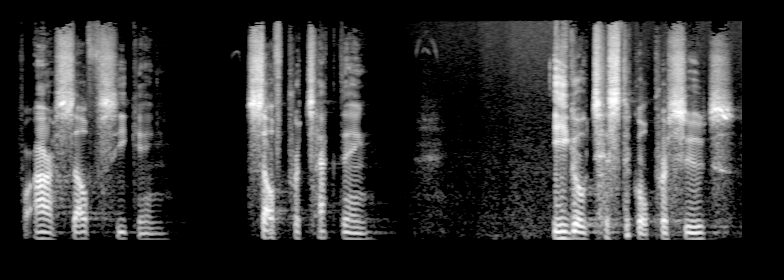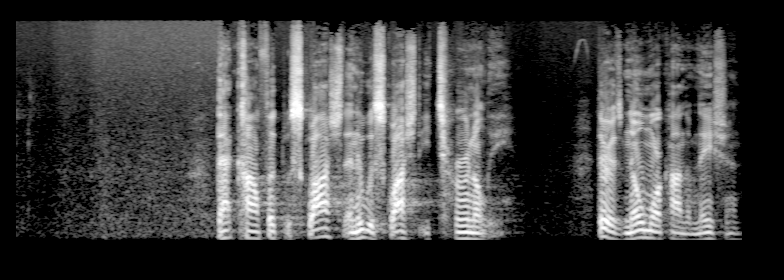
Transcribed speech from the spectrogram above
for our self seeking, self protecting, egotistical pursuits. That conflict was squashed, and it was squashed eternally. There is no more condemnation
